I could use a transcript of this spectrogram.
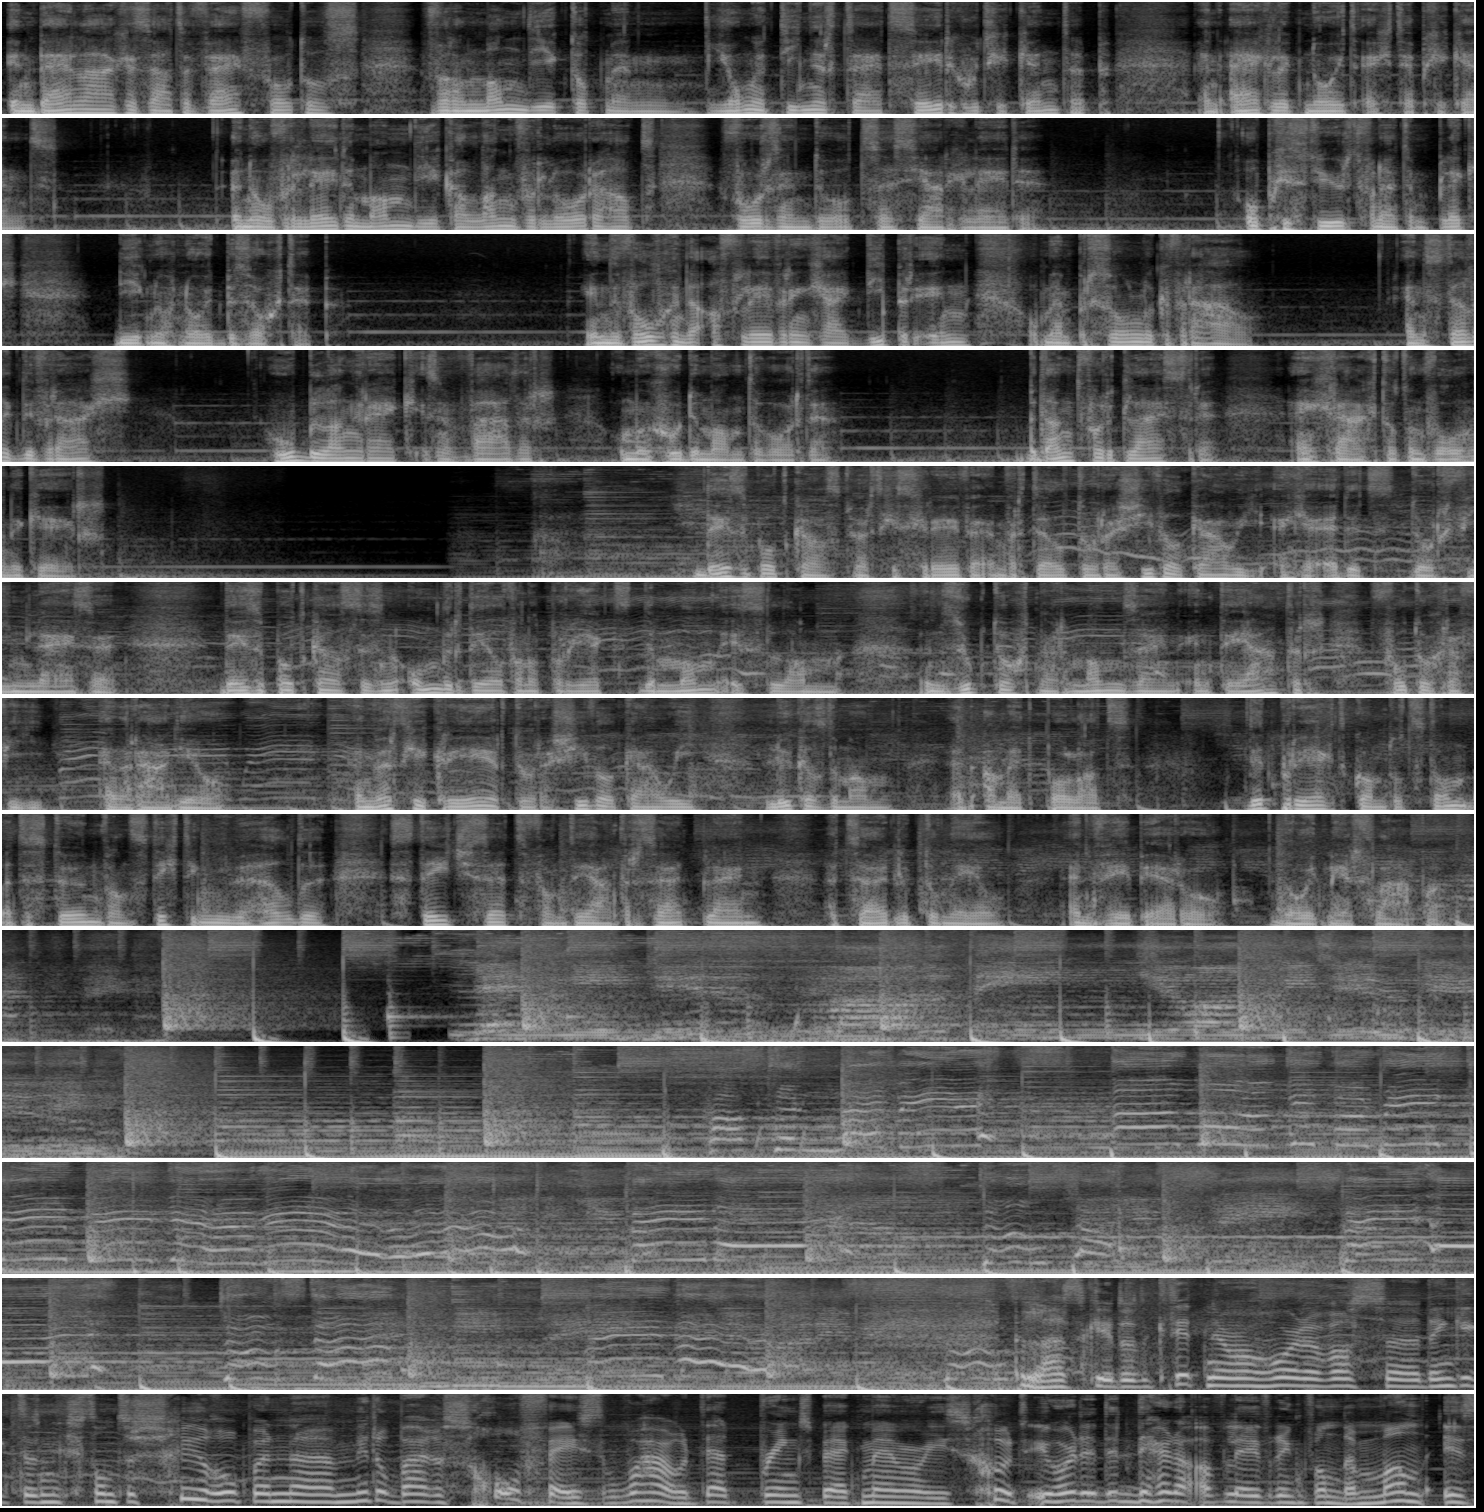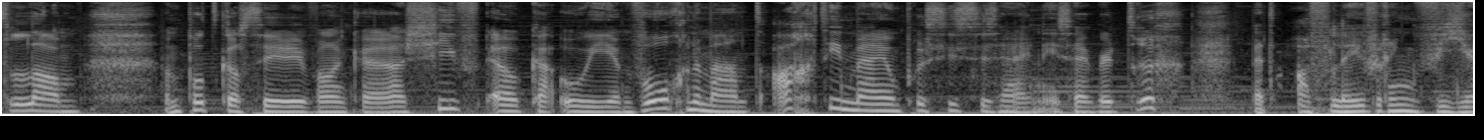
In bijlage zaten vijf foto's van een man die ik tot mijn jonge tienertijd zeer goed gekend heb en eigenlijk nooit echt heb gekend. Een overleden man die ik al lang verloren had voor zijn dood zes jaar geleden. Opgestuurd vanuit een plek die ik nog nooit bezocht heb. In de volgende aflevering ga ik dieper in op mijn persoonlijke verhaal. En stel ik de vraag: hoe belangrijk is een vader om een goede man te worden? Bedankt voor het luisteren en graag tot een volgende keer. Deze podcast werd geschreven en verteld door Rajiv Elkawi en geëdit door Fien Leijzen. Deze podcast is een onderdeel van het project De Man is Lam. Een zoektocht naar man zijn in theater, fotografie en radio. En werd gecreëerd door Rajiv Elkawi, Lucas de Man en Ahmed Polat. Dit project kwam tot stand met de steun van Stichting Nieuwe Helden, Stage Z van Theater Zuidplein, Het Zuidelijk Toneel en VPRO. Nooit meer slapen. De laatste keer dat ik dit nummer hoorde was, uh, denk ik, dat ik stond te schuren op een uh, middelbare schoolfeest. Wow, that brings back memories. Goed, u hoorde de derde aflevering van De Man is Lam. Een podcastserie van Karashif El Kaoui. En volgende maand, 18 mei om precies te zijn, is hij weer terug met aflevering 4.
